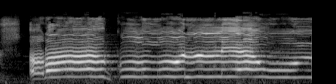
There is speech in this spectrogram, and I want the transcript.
بشراكم اليوم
